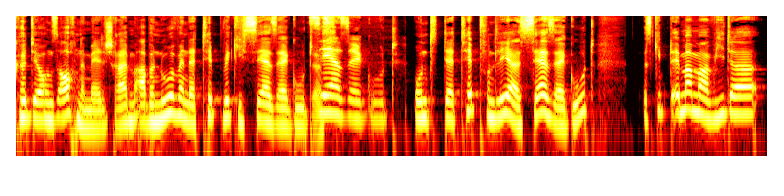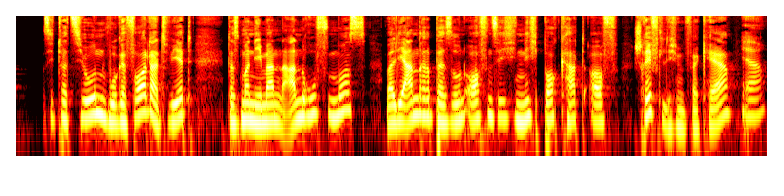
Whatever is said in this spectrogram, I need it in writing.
könnt ihr uns auch eine Mail schreiben, aber nur wenn der Tipp wirklich sehr, sehr gut ist. Sehr, sehr gut. Und der Tipp von Lea ist sehr, sehr gut. Es gibt immer mal wieder Situationen, wo gefordert wird, dass man jemanden anrufen muss, weil die andere Person offensichtlich nicht Bock hat auf schriftlichen Verkehr. Ja.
